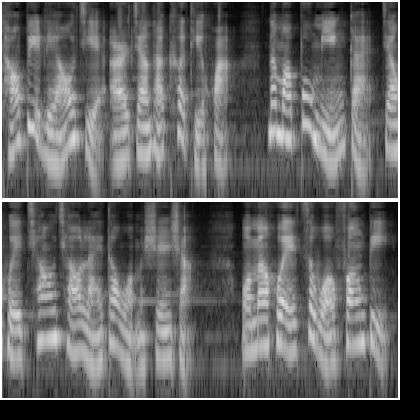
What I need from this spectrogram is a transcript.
逃避了解而将它客体化，那么不敏感将会悄悄来到我们身上，我们会自我封闭，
